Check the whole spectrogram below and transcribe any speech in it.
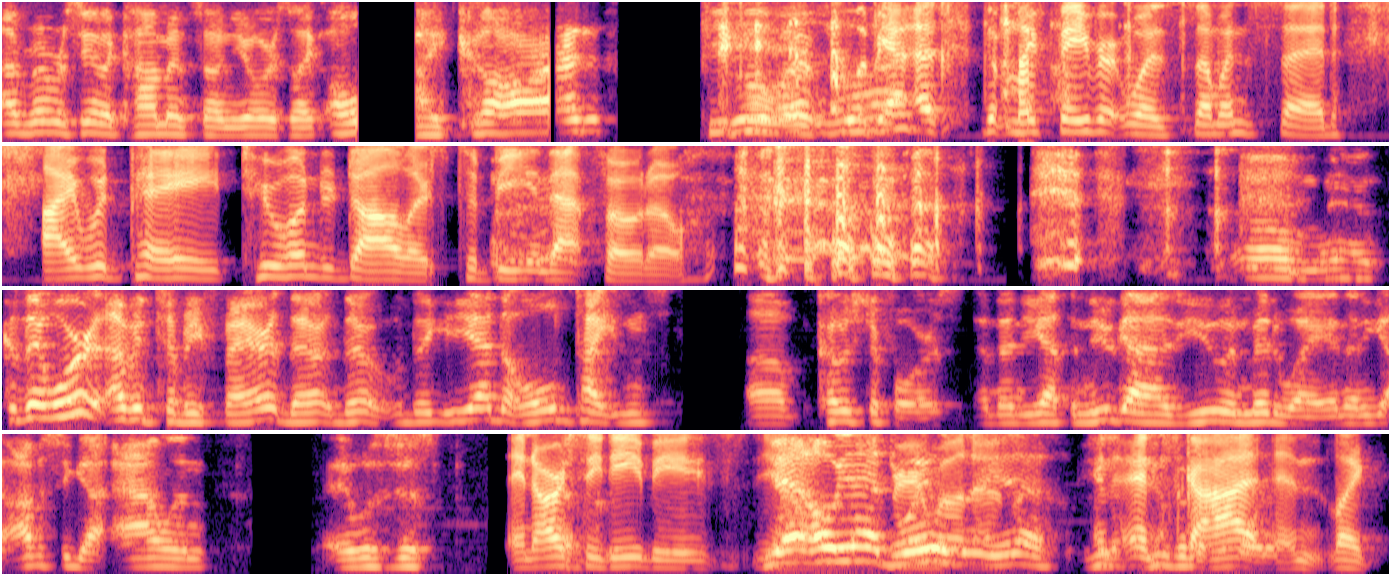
I remember seeing the comments on yours like, "Oh my god!" People were What? flipping out. Uh, My favorite was someone said, "I would pay two hundred dollars to be in that photo." oh man, because they were. I mean, to be fair, they're, they're, they you had the old Titans, uh, Coaster Force, and then you got the new guys, you and Midway, and then you obviously got Alan. It was just and RCDBs. yeah. know, Oh yeah, Duane was well yeah, He and, and he was in the Scott and like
